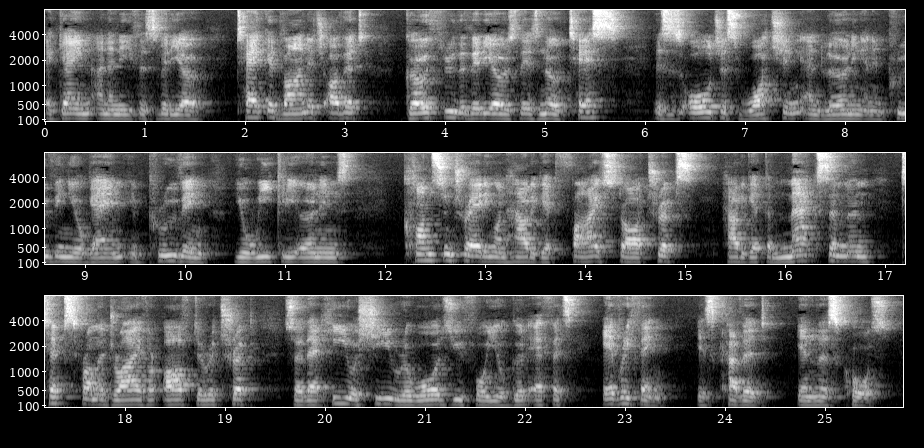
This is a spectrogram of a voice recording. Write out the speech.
again underneath this video. Take advantage of it. Go through the videos. There's no tests. This is all just watching and learning and improving your game, improving your weekly earnings, concentrating on how to get five-star trips, how to get the maximum tips from a driver after a trip so that he or she rewards you for your good efforts. Everything is covered in this course.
